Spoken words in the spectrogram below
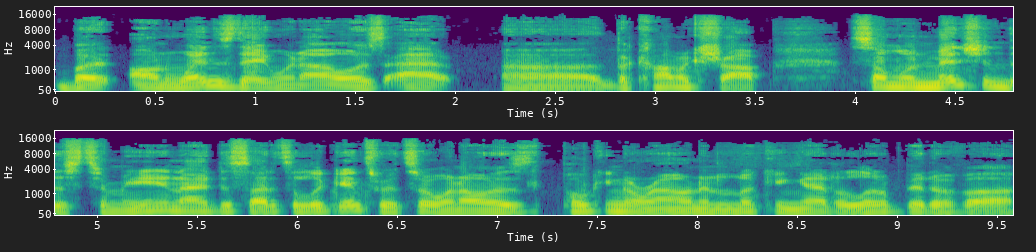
but on Wednesday, when I was at uh, the comic shop, someone mentioned this to me, and I decided to look into it. So when I was poking around and looking at a little bit of uh,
